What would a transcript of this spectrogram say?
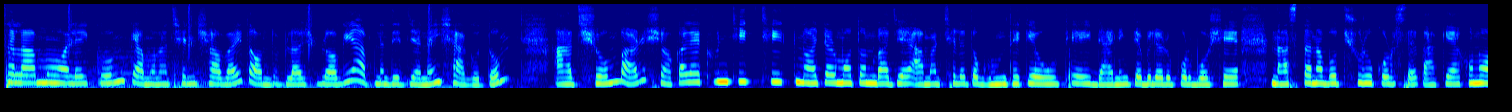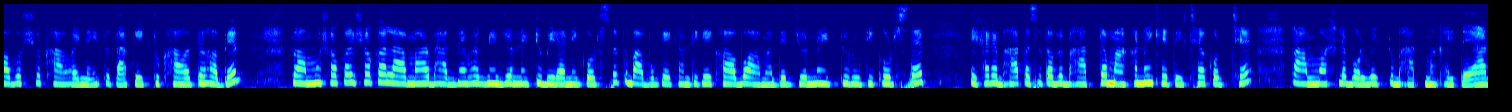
সালামু আলাইকুম। কেমন আছেন সবাই? তন্দ্রপ্লাস ব্লগে আপনাদের জানাই স্বাগতম। আজ সোমবার, সকাল এখন ঠিক ঠিক নয়টার মতন বাজে। আমার ছেলে তো ঘুম থেকে উঠে এই ডাইনিং টেবিলের উপর বসে নাস্তা নাবোধ শুরু করছে। তাকে এখনও অবশ্য খাওয়াই নাই, তো তাকে একটু খাওয়াতে হবে। তো আম্মু সকাল সকাল আমার ভাগ্নে ভাগ্নির জন্য একটু বিরিয়ানি করছে। তো বাবুকে এখান থেকে খাওয়াবো, আমাদের জন্য একটু রুটি করছে। এখানে ভাত আছে, তবে ভাতটা মাখানোই খেতে ইচ্ছা করছে। তো আম্মু আসলে বলব একটু ভাত মাখাইতে। আর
